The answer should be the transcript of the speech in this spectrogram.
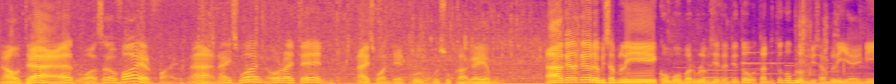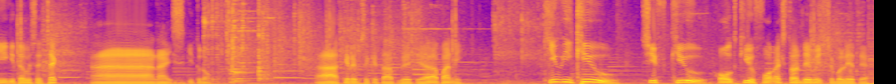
Now that was a firefight. Nah, nice one. Alright then. Nice one Deadpool. Gue suka gayamu. Ah, kita kayak udah bisa beli combo baru belum sih tadi tuh? Tadi tuh gue belum bisa beli ya. Ini kita bisa cek. Ah, nice gitu dong. Ah, akhirnya bisa kita upgrade ya. Apa nih? QEQ, Shift Q, Hold Q for extra damage. Coba lihat ya.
